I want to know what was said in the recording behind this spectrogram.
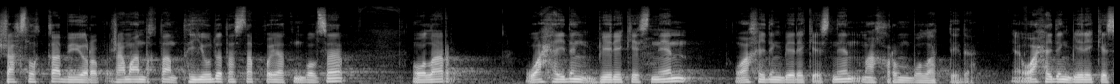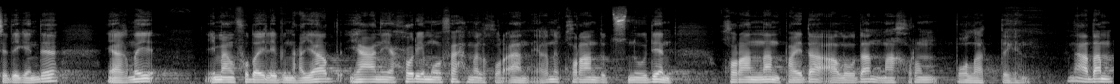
жақсылыққа бұйырып жамандықтан тыюды тастап қоятын болса олар уахидің берекесінен уахидің берекесінен махрұм болады дейді. Уахидің берекесі дегенде яғни имам фудайл ибн аяд яғни хуриму фахмал құран яғни құранды түсінуден құраннан пайда алудан махрұм болады деген. Адам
